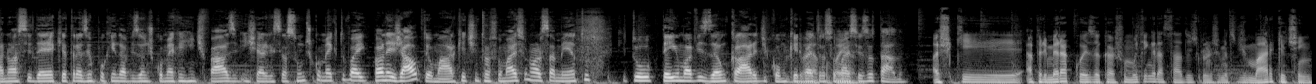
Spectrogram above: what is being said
a nossa ideia aqui é trazer um pouquinho da visão de como é que a gente faz e enxerga esse assunto, de como é que tu vai planejar o teu marketing, transformar isso no orçamento, que tu tenha uma visão clara de como que ele vai, Vai transformar acompanhar. Resultado. Acho que a primeira coisa que eu acho muito engraçado de planejamento de marketing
